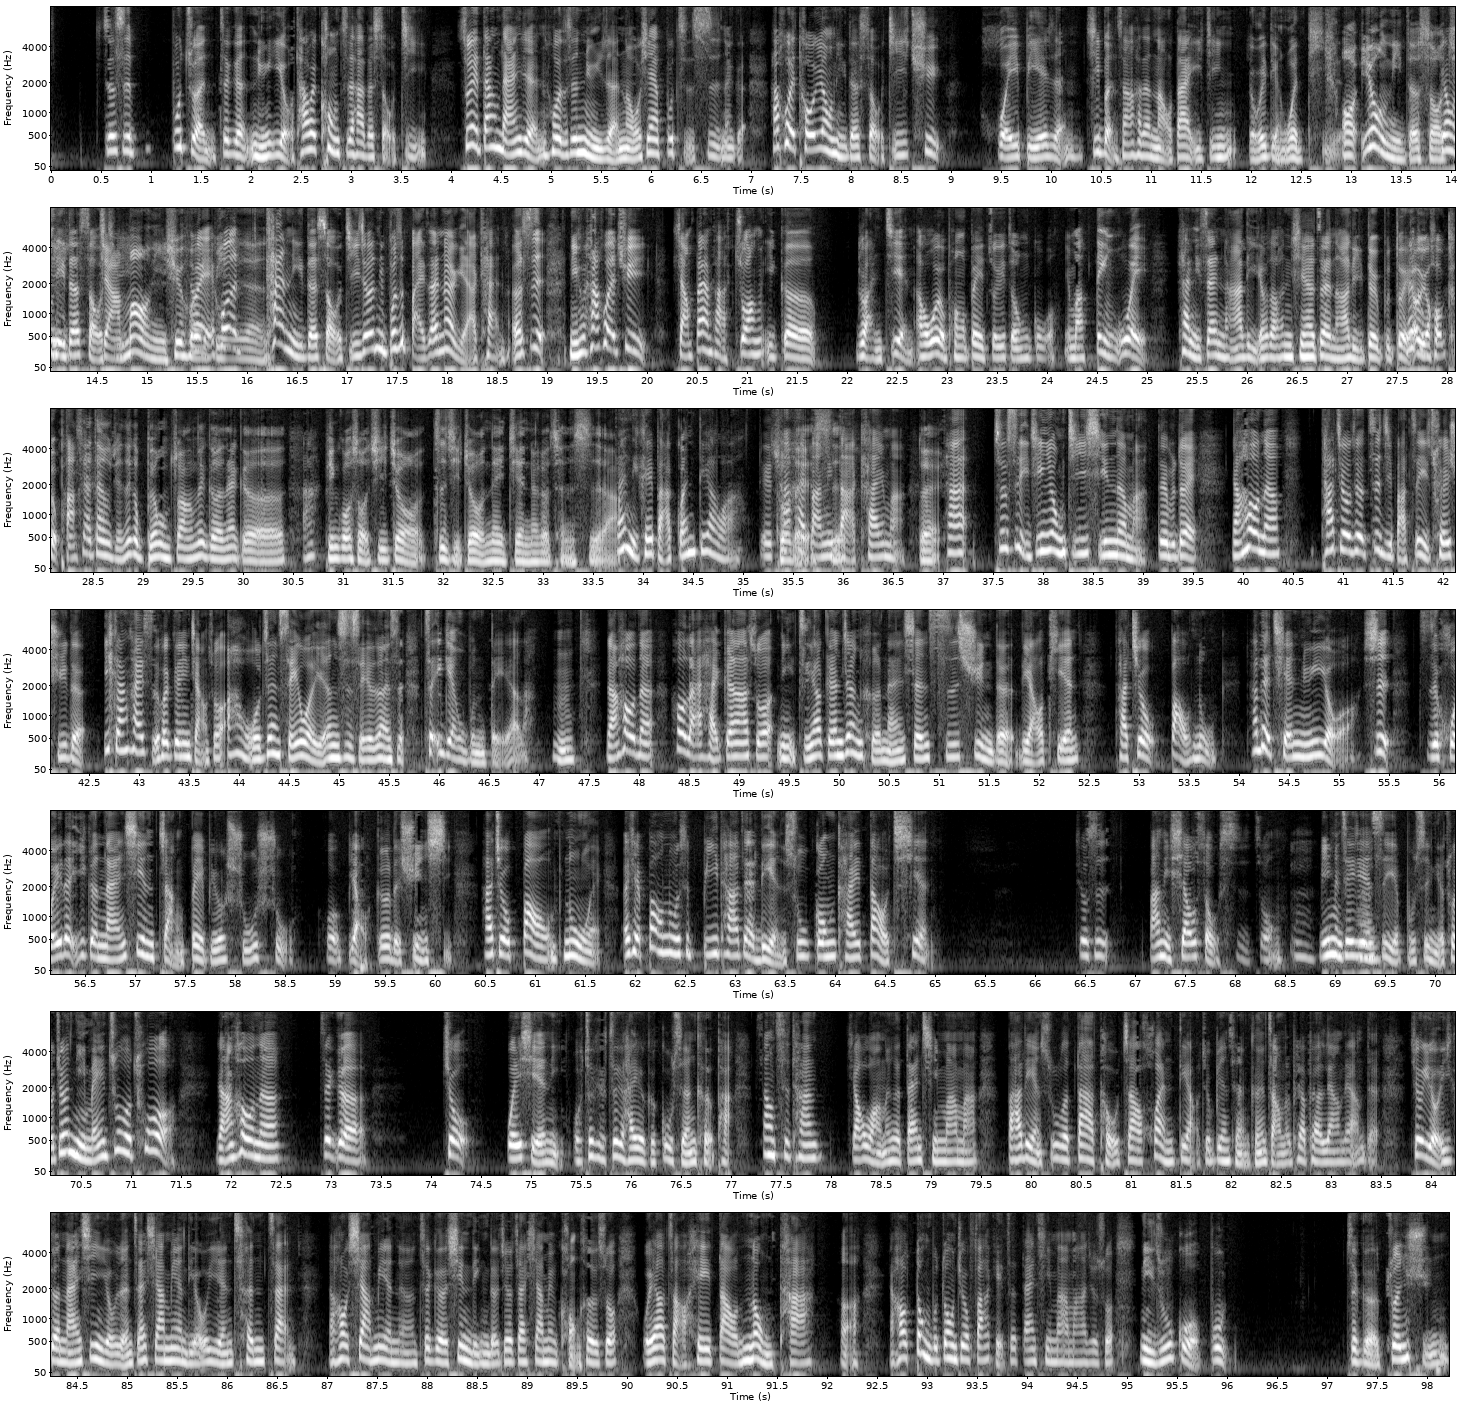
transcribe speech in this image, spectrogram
就是。不准这个女友，他会控制他的手机，所以当男人或者是女人呢，我现在不只是那个，他会偷用你的手机去回别人，基本上他的脑袋已经有一点问题了。哦，用你的手机，用你的手机假冒你去回别人，对，或者看你的手机，就是你不是摆在那儿给他看，而是你他会去想办法装一个软件啊、哦。我有朋友被追踪过，有没有定位？看你在哪里，要知道你现在在哪里，对不对？那个、哦哟，好可怕！现在但我觉得那个不用装，那个那个啊，苹果手机就自己就有内建那个城市啊。但你可以把它关掉啊，对，他还把你打开嘛，对，他就是已经用机芯了嘛，对不对？然后呢，他就就自己把自己吹嘘的，一刚开始会跟你讲说啊，我认谁我也认识，谁也认识，这一点问题啊啦，嗯。然后呢，后来还跟他说，你只要跟任何男生私讯的聊天，他就暴怒。他的前女友哦，是只回了一个男性长辈，比如叔叔或表哥的讯息，他就暴怒诶，而且暴怒是逼他在脸书公开道歉，就是把你枭首示众。嗯，明明这件事也不是你的错，就是你没做错，然后呢，这个就威胁你。我这个这个还有个故事很可怕，上次他。交往那个单亲妈妈，把脸书的大头照换掉，就变成可能长得漂漂亮亮的。就有一个男性友人在下面留言称赞，然后下面呢，这个姓林的就在下面恐吓说：“我要找黑道弄他啊！”然后动不动就发给这单亲妈妈，就说：“你如果不这个遵循，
